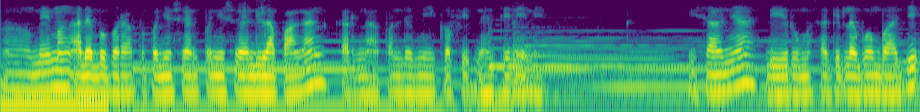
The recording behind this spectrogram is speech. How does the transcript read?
Eh, memang ada beberapa penyesuaian-penyesuaian di lapangan karena pandemi COVID-19 ini. Misalnya di Rumah Sakit Labuan Baji,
